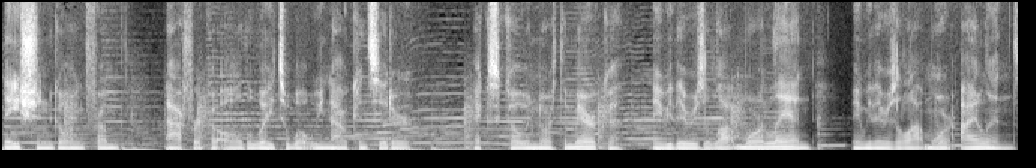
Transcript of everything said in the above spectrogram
nation going from Africa all the way to what we now consider Mexico and North America. Maybe there was a lot more land. Maybe there was a lot more islands.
